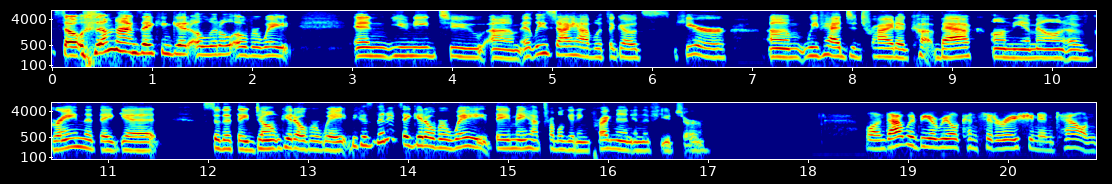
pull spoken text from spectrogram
So sometimes they can get a little overweight, and you need to, um, at least I have with the goats here, um, we've had to try to cut back on the amount of grain that they get so that they don't get overweight because then if they get overweight they may have trouble getting pregnant in the future Well, and that would be a real consideration in town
